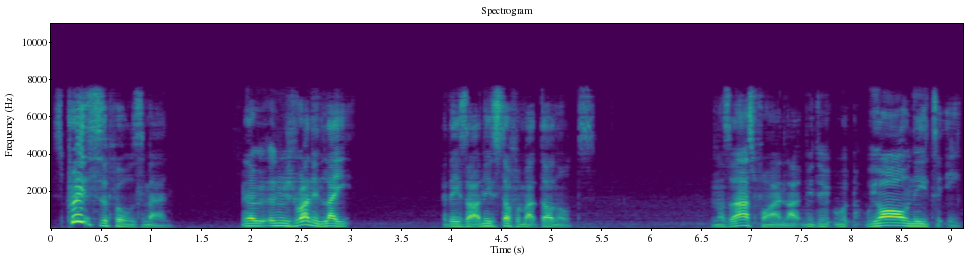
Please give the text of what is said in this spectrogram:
It's principles, man. You know, and he was running late. And he's like, I need stuff at McDonald's. And I said, like, that's fine. Like we do, we, we all need to eat.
